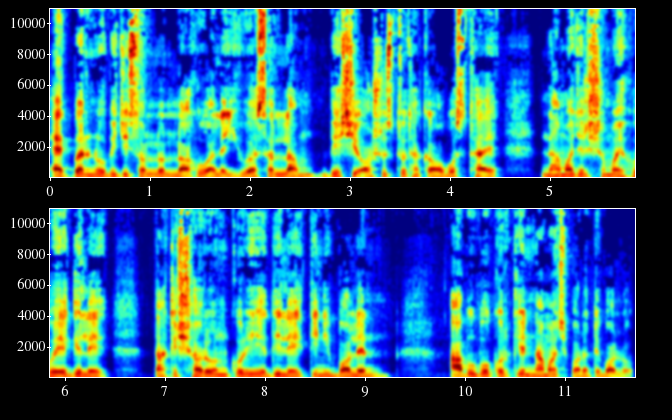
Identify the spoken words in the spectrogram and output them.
একবার নবীজি সাল্লাল্লাহু আলাইহুয়াসাল্লাম বেশি অসুস্থ থাকা অবস্থায় নামাজের সময় হয়ে গেলে তাকে স্মরণ করিয়ে দিলে তিনি বলেন, আবু বকরকে নামাজ পড়াতে বলো।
